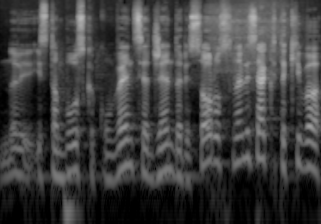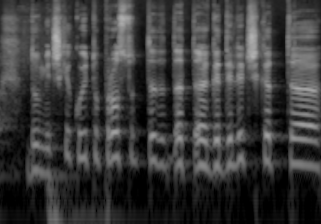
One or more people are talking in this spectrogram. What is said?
нали, Истанбулска конвенция, джендър и Сорос, нали, всякакви такива думички, които просто да, да, да гаделичкат а,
